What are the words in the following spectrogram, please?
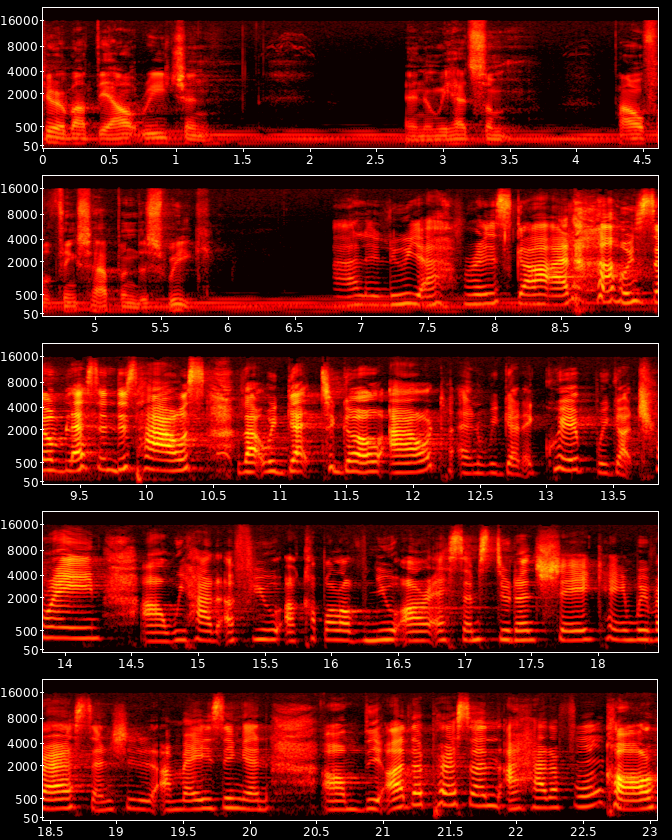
Hear about the outreach and and then we had some powerful things happen this week. Hallelujah. Praise God. We're so blessed in this house that we get to go out and we get equipped, we got trained. Uh, we had a few, a couple of new RSM students. Shay came with us and she did amazing. And um, the other person, I had a phone call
